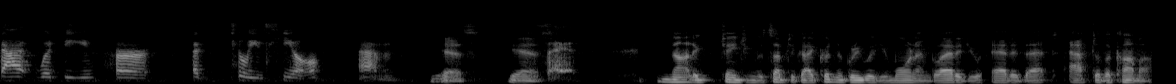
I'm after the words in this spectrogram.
that would be her Achilles heel, um, Yes. Yes. Not changing the subject, I couldn't agree with you more, and I'm glad that you added that after the comma.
